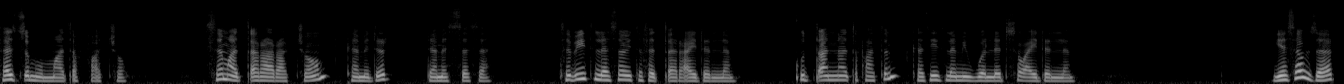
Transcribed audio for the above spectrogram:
ፈጽሞም አጠፋቸው። ስም አጠራራቸውም ከምድር ደመሰሰ። ትዕቢት ለሰው የተፈጠረ አይደለም ቁጣና ጥፋትም ከሴት ለሚወለድ ሰው አይደለም። የሰው ዘር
